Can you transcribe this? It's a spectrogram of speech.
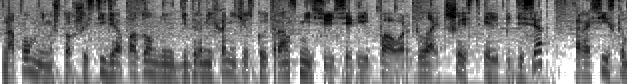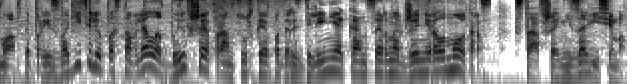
Напомним, что шестидиапазонную гидромеханическую трансмиссию серии Power Glide 6L50 российскому автопроизводителю поставляло бывшее французское подразделение концерна General Motors, ставшее независимым.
